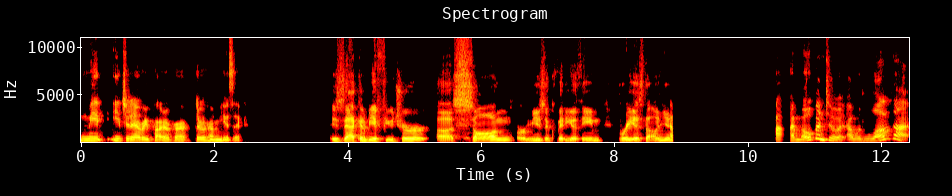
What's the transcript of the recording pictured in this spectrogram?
meet each and every part of her through her music. Is that going to be a future uh, song or music video theme brie is the onion? I'm open to it. I would love that.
